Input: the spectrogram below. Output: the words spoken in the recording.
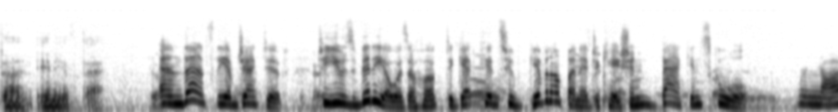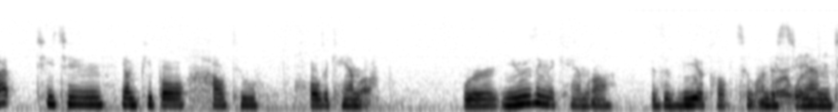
done any of that. And that's the objective, to use video as a hook to get kids who've given up on education back in school. We're not teaching young people how to hold a camera. We're using the camera as a vehicle to understand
